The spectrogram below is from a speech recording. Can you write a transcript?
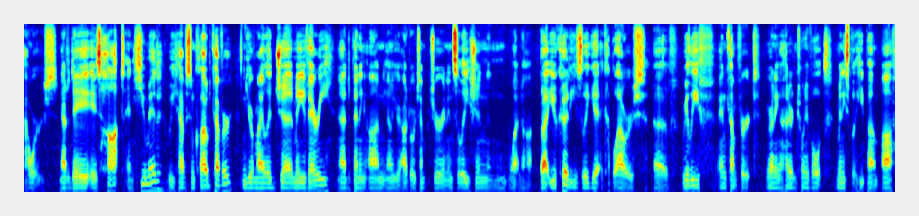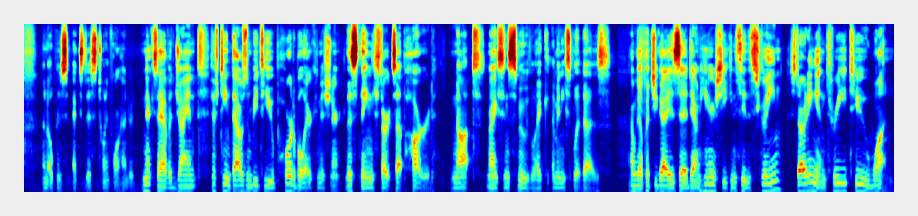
hours. Now today is hot and humid. We have some cloud cover. Your mileage uh, may vary uh, depending on you know, your outdoor temperature and insulation and whatnot. But you could easily get a couple hours of relief and comfort running 120 volt mini split heat pump off an OUPES Exodus 2400. Next I have a giant 15,000 BTU portable air conditioner. This thing starts up hard not nice and smooth like a mini split does. I'm going to put you guys uh, down here so you can see the screen starting in three, two, one.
